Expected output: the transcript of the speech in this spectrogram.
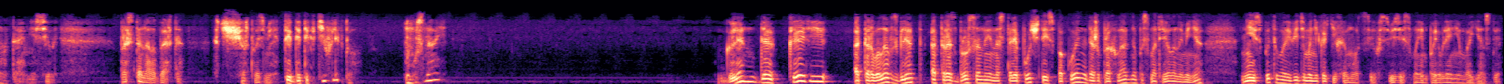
ну дай мне силы», — простонала Берта. «Черт возьми, ты детектив или кто? Ну, узнай». Гленда Керри оторвала взгляд от разбросанной на столе почты и спокойно, даже прохладно посмотрела на меня, не испытывая, видимо, никаких эмоций в связи с моим появлением в агентстве.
